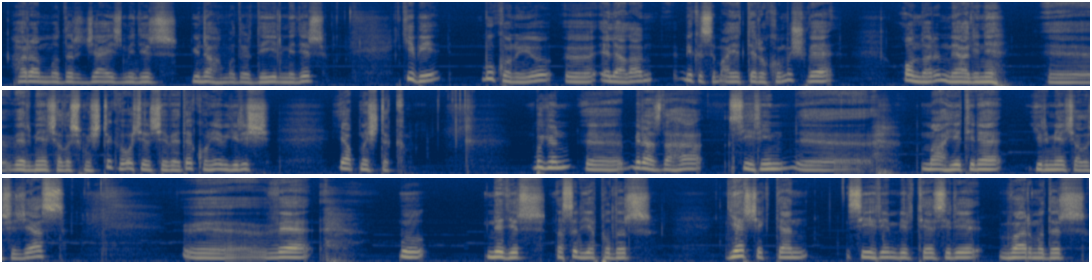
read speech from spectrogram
Haram mıdır, caiz midir, günah mıdır, değil midir? Gibi bu konuyu e, ele alan bir kısım ayetler okumuş ve onların mealini e, vermeye çalışmıştık ve o çerçevede konuya bir giriş yapmıştık. Bugün e, biraz daha sihrin mahiyetine girmeye çalışacağız. Ve bu nedir, nasıl yapılır, gerçekten sihrin bir tesiri var mıdır?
